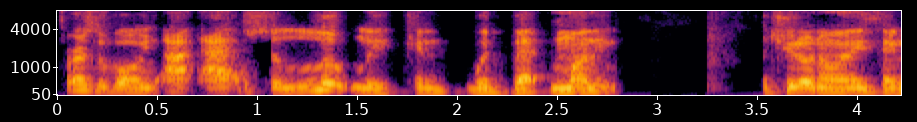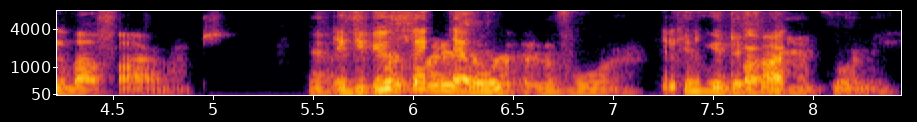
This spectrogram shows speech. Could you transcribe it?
First of all, I absolutely can would bet money that you don't know anything about firearms. Yeah. If you what, think what is that, a weapon of war? Can you define it for me?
